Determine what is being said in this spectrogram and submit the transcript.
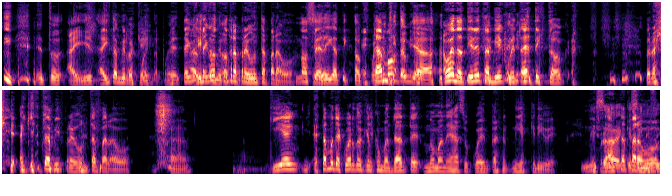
Entonces, ahí, ahí está mi respuesta. Pues. Tengo, tengo otra pregunta para vos. No sé, diga TikTok. Pues. Estamos, ya... Eh, ah, bueno, tiene también cuenta de TikTok. Pero aquí, está mi pregunta para vos. ¿Quién, estamos de acuerdo que el comandante no maneja su cuenta ni escribe? Ni mi pregunta para vos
